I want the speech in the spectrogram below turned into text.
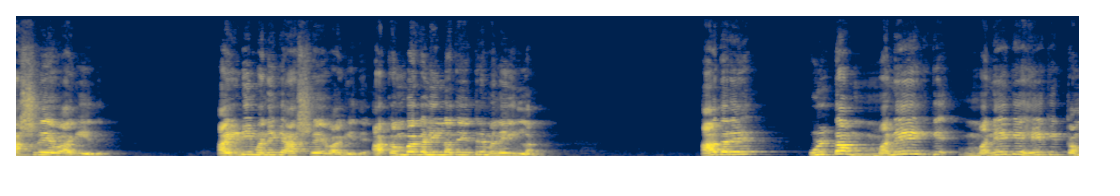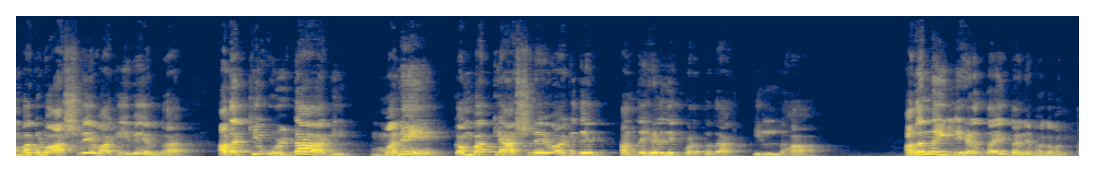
ಆಶ್ರಯವಾಗಿ ಇದೆ. ಆ ಇಡೀ ಮನೆಗೆ ಆಶ್ರಯವಾಗಿದೆ ಆ ಕಂಬಗಳಿಲ್ಲದೆ ಇದ್ರೆ ಮನೆ ಇಲ್ಲ. ಆದರೆ ಉಲ್ಟಾ ಮನೆಗೆ ಮನೆಗೆ ಹೇಗೆ ಕಂಬಗಳು ಆಶ್ರಯವಾಗಿ ಇವೆ ಅಲ್ಲ, ಅದಕ್ಕೆ ಉಲ್ಟಾ ಆಗಿ ಮನೆ ಕಂಬಕ್ಕೆ ಆಶ್ರಯವಾಗಿದೆ ಅಂತ ಹೇಳಲಿಕ್ಕೆ ಬರ್ತದ? ಇಲ್ಲ. ಅದನ್ನ ಇಲ್ಲಿ ಹೇಳ್ತಾ ಇದ್ದಾನೆ ಭಗವಂತ.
